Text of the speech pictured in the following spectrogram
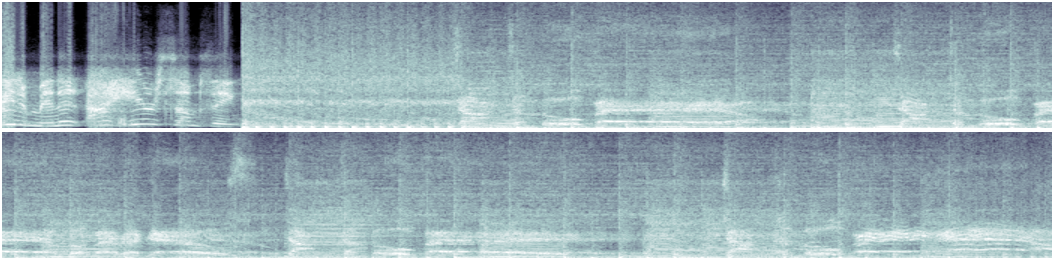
Wait a minute, I hear something. Dr. Movie! Dr. Movie! Blueberry News! Dr. Movie! Dr. Movie! Yeah!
